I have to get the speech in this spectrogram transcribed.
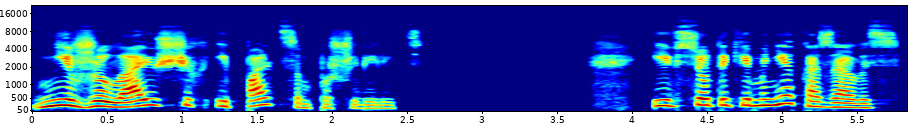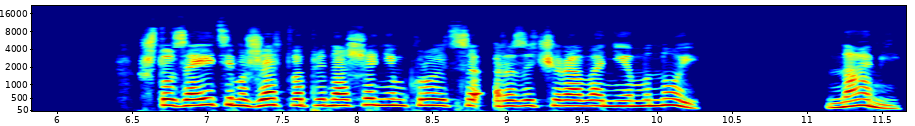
не желающих и пальцем пошевелить. И все-таки мне казалось, что за этим жертвоприношением кроется разочарование мной, нами,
